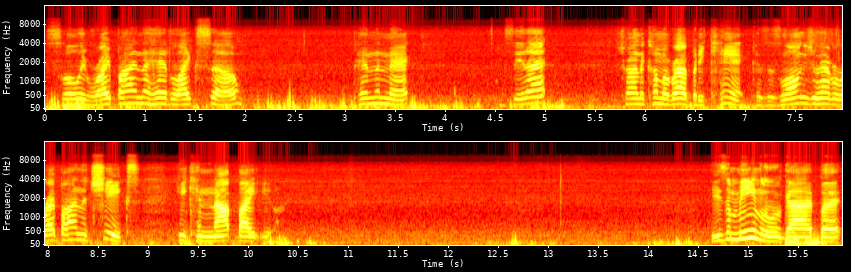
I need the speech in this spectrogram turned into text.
Slowly right behind the head like so. Pin the neck. See that? He's trying to come around, but he can't because as long as you have it right behind the cheeks, he cannot bite you. He's a mean little guy, but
